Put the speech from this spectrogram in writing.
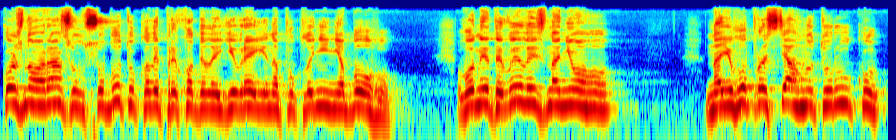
Кожного разу в суботу, коли приходили євреї на поклоніння Богу, вони дивились на нього, на його простягнуту руку,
